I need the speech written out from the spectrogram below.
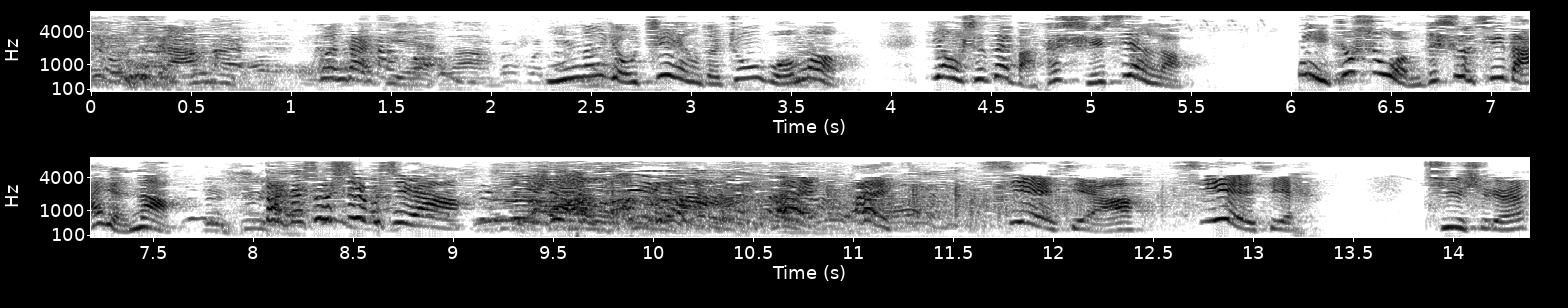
就是啊，关大姐，您能有这样的中国梦，要是再把它实现了。你就是我们的社区达人呐！大家说是不是啊？是啊！哎哎，谢谢啊，谢谢。其实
